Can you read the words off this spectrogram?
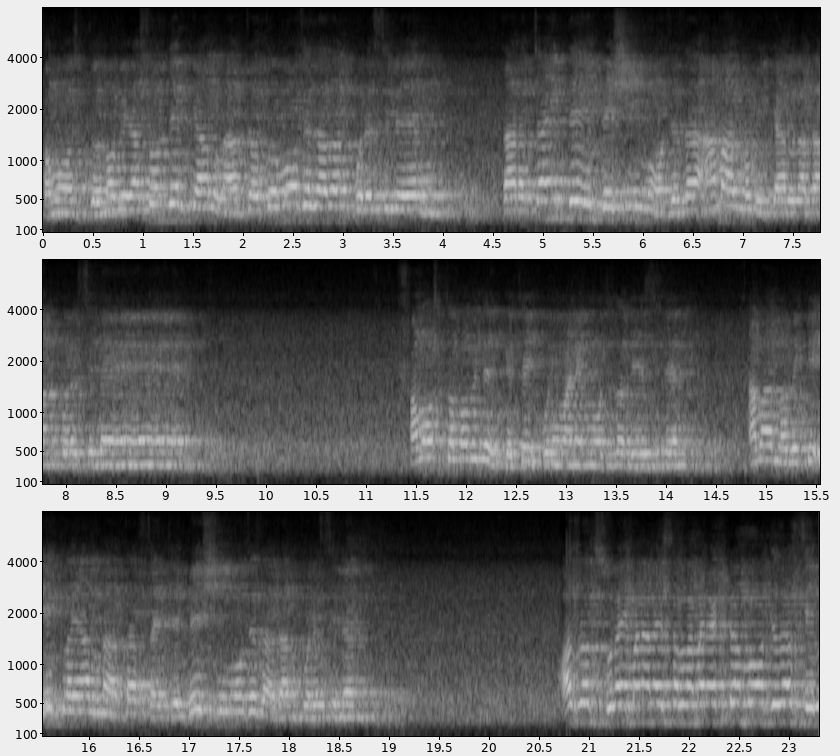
সমস্ত নবী রাসূলদেরকে আল্লাহ যত মুজিজা দান করেছিলেন, তার চাইতে বেশি মর্যাদা আমার নবীকে আল্লাহ দান করেছিলেন। সমস্ত নবীদেরকে সেই পরিমাণে মর্যাদা দিয়েছিলেন, আমার নবীকে একলাই আল্লাহ তার চাইতে বেশি মর্যাদা দান করেছিলেন। হজরত সুলাইমান আলাই সাল্লামের একটা মর্যাদা ছিল।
